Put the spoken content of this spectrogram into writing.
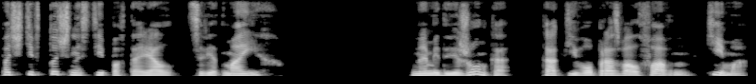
почти в точности повторял цвет моих. На медвежонка, как его прозвал Фавн, Кима,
